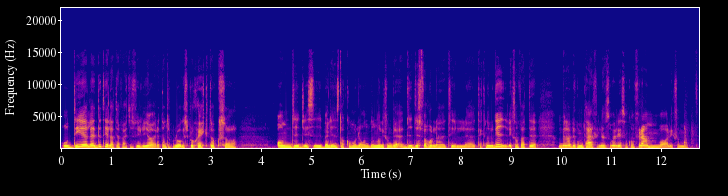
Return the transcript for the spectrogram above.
Och det ledde till att jag faktiskt ville göra ett antropologiskt projekt också om DJs i Berlin, Stockholm och London och liksom det, DJs förhållande till eh, teknologi. Liksom för att det, under den här dokumentärfilmen så var det som kom fram var liksom att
